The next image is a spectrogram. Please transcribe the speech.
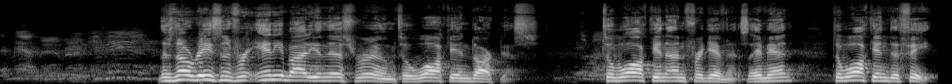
Amen. There's no reason for anybody in this room to walk in darkness, to walk in unforgiveness. Amen? To walk in defeat.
